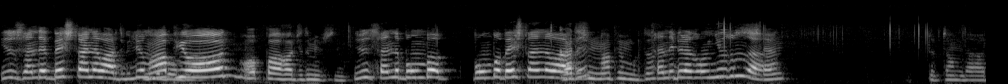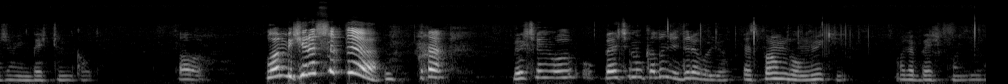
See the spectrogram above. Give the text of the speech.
Yusuf sende 5 tane vardı biliyor Ne musun? bomba? yapıyorsun? Hoppa harcadım hepsini. Yusuf sende bomba bomba 5 tane vardı. Kardeşim ne yapıyorsun burada? Sen de biraz oynuyordun da. Sen. Dur tam daha harcamayayım. 5 canım kaldı. Sağ ol. Lan bir kere sıktı. 5 canın, 5 canın kalınca direkt ölüyor. Espam da olmuyor ki. Öyle 5 coin. diyor.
